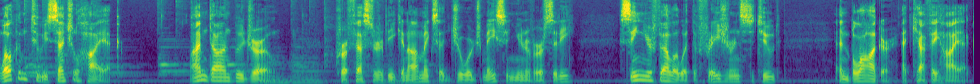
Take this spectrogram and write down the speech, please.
Welcome to Essential Hayek. I'm Don Boudreaux, professor of economics at George Mason University, senior fellow at the Fraser Institute, and blogger at Cafe Hayek.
